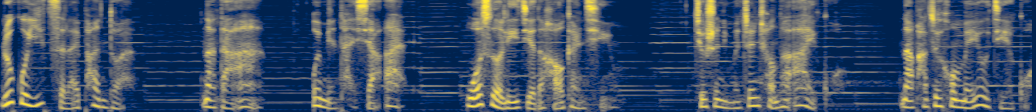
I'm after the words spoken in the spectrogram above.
如果以此来判断，那答案未免太狭隘。我所理解的好感情，就是你们真诚的爱过，哪怕最后没有结果，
